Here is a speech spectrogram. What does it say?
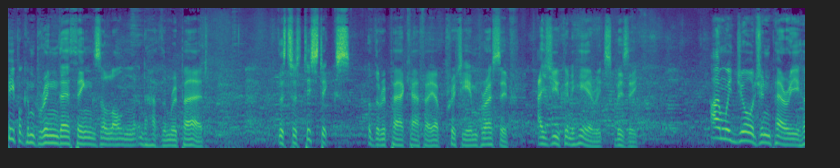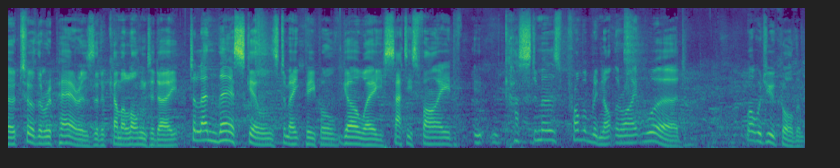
People can bring their things along and have them repaired. The statistics of the Repair Cafe are pretty impressive. As you can hear, it's busy. I'm with George and Perry, who are two of the repairers that have come along today to lend their skills to make people go away satisfied. Customers, probably not the right word. What would you call them?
